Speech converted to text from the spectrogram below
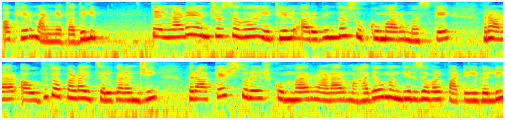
अखेर मान्यता दिली. तेलनाडे यांच्यासह येथील अरविंद सुकुमार मस्के राहणार अवधूत अकाडा इचलकरंजी राकेश सुरेश कुंभार राहणार महादेव मंदिरजवळ पाटील गल्ली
